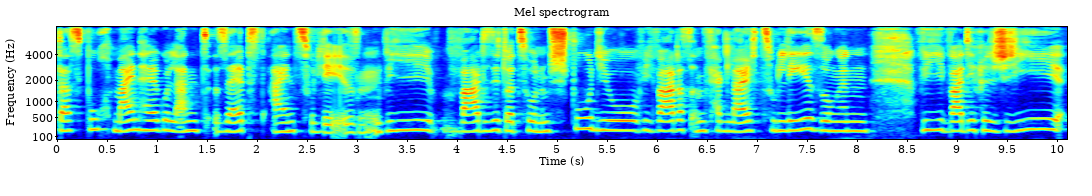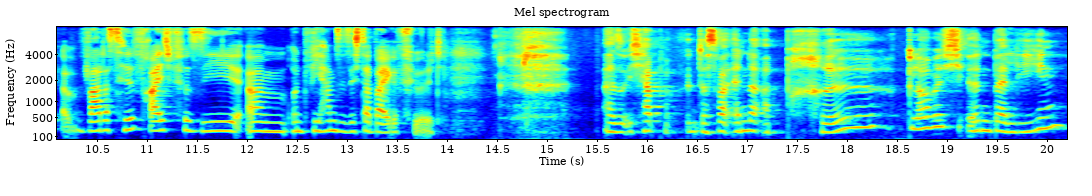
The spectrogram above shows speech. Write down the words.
das Buch Mein Helgoland selbst einzulesen. Wie war die Situation im Studio? Wie war das im Vergleich zu Lesungen? Wie war die Regie? War das hilfreich für Sie? Ähm, und wie haben Sie sich dabei gefühlt? Also ich habe, das war Ende April glaube ich, in Berlin,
